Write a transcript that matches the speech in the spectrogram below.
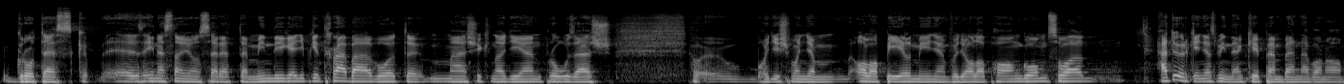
groteszk. Ez, én ezt nagyon szerettem mindig. Egyébként Hrabál volt másik nagy ilyen prózás, hogy is mondjam, alapélményem, vagy alaphangom. Szóval hát őrkény az mindenképpen benne van a,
